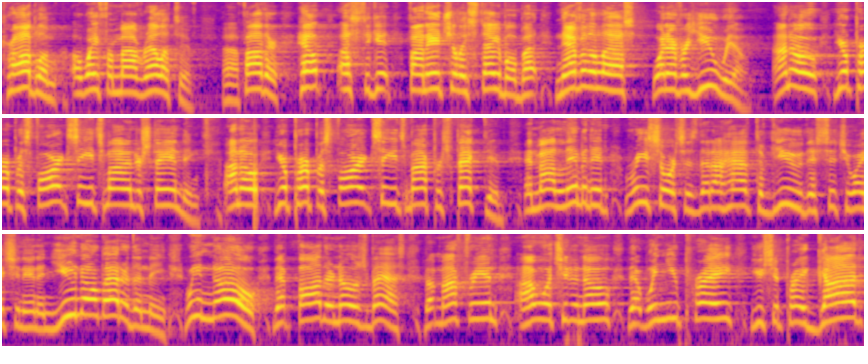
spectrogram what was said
problem away from my relative. Uh, Father, help us to get financially stable, but nevertheless, whatever you will. I know your purpose far exceeds my understanding. I know your purpose far exceeds my perspective and my limited resources that I have to view this situation in. And you know better than me. We know that Father knows best. But my friend, I want you to know that when you pray, you should pray, God,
